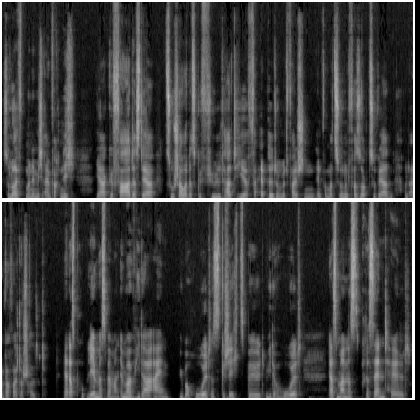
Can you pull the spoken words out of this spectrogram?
So läuft man nämlich einfach nicht ja, Gefahr, dass der Zuschauer das Gefühl hat, hier veräppelt und mit falschen Informationen versorgt zu werden und einfach weiterschaltet. Ja, das Problem ist, wenn man immer wieder ein überholtes Geschichtsbild wiederholt, dass man es präsent hält.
